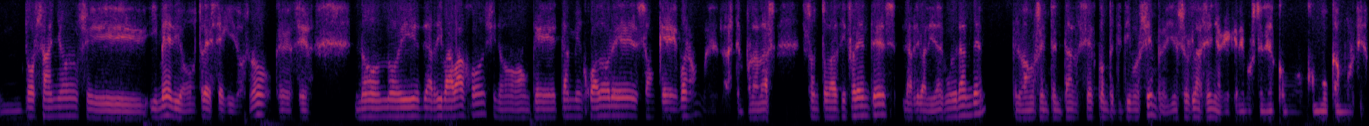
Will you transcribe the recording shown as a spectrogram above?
dos años y, y, medio o tres seguidos, ¿no? Es decir, no, no ir de arriba abajo, sino aunque cambien jugadores, aunque, bueno, las temporadas son todas diferentes, la rivalidad es muy grande, pero vamos a intentar ser competitivos siempre y eso es la seña que queremos tener como, como UCAM Murcia.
